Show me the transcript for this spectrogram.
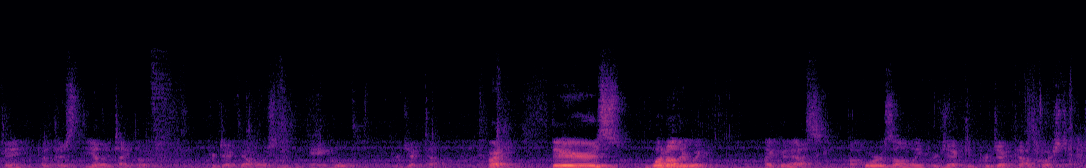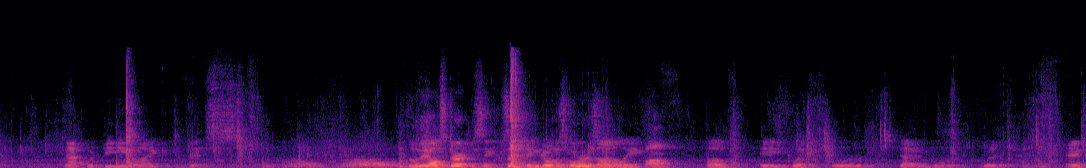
Okay, but there's the other type of projectile motion is an angled projectile. All right, there's one other way I could ask a horizontally projected projectile question. That would be like this. So they all start the same. Something goes horizontally off of a cliff or diving board, whatever. Okay?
